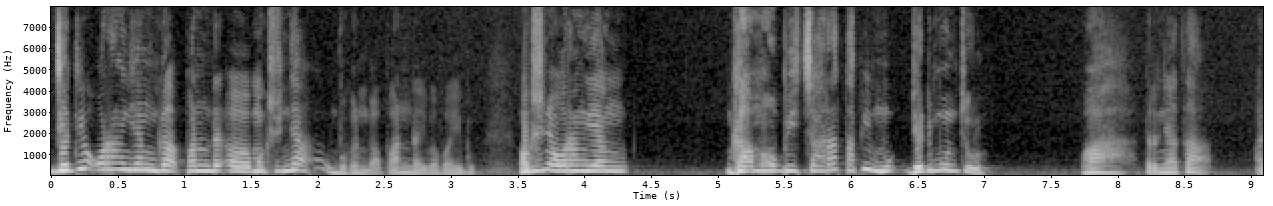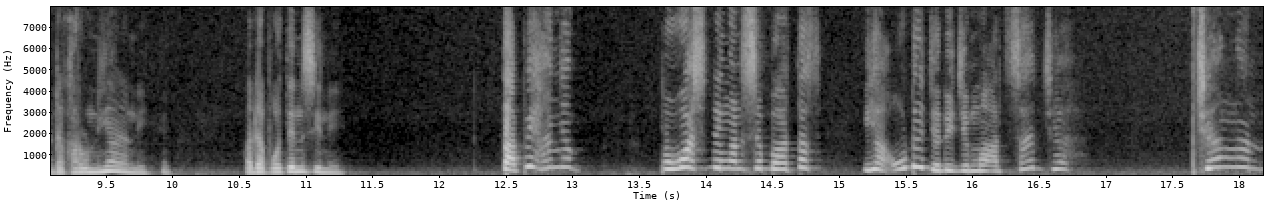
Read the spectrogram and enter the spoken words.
jadi orang yang nggak pandai, uh, maksudnya bukan nggak pandai bapak ibu, maksudnya orang yang nggak mau bicara tapi mu, jadi muncul. Wah ternyata ada karunia nih, ada potensi nih. Tapi hanya puas dengan sebatas ya udah jadi jemaat saja. Jangan,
